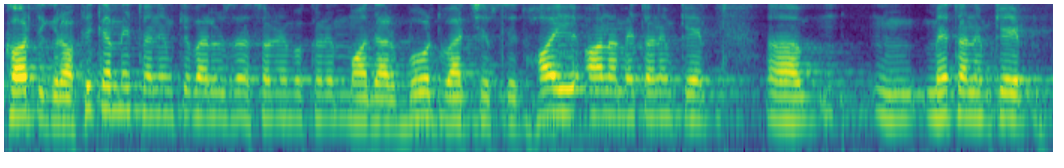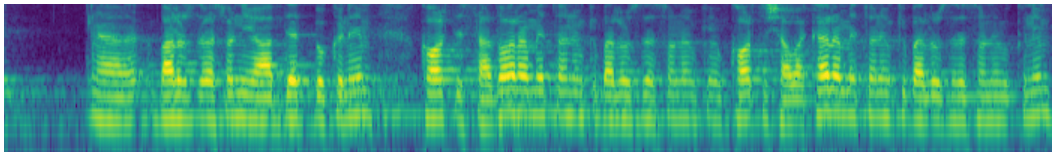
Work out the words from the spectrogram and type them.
کارت گرافیک هم می‌تونیم که بروز رسانی بکنیم motherboard و chipset های آن هم می‌تونیم که می‌تونیم که بروز رسانی update بکنیم کارت صدا را می‌تونیم که بروز رسانی بکنیم کارت شبکه را می‌تونیم که بروز رسانی بکنیم.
